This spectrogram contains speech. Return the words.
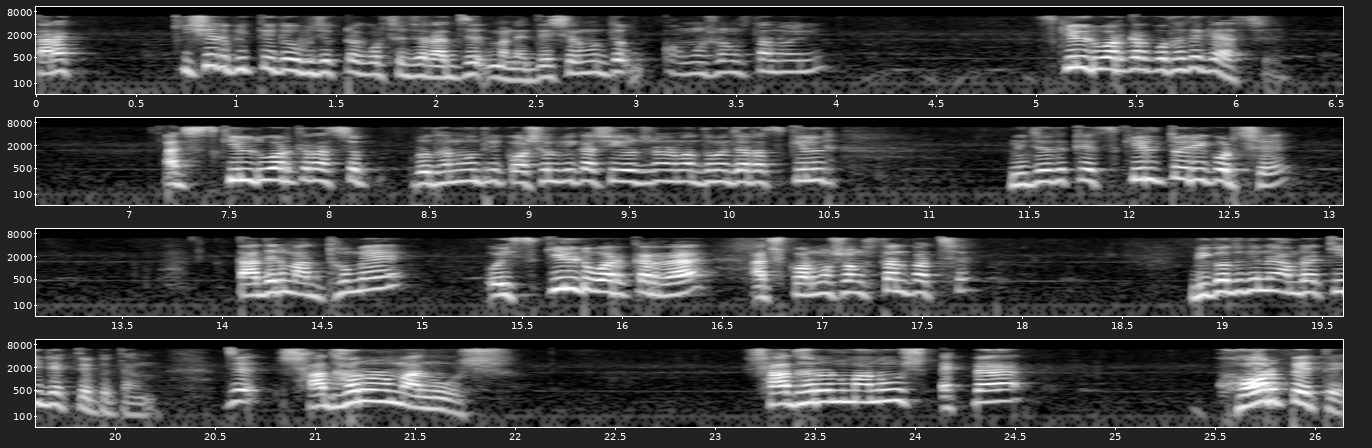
তারা কিসের ভিত্তিতে অভিযোগটা করছে যে রাজ্যে মানে দেশের মধ্যে কর্মসংস্থান হয়নি? স্কিল্ড ওয়ার্কার কোথা থেকে আসছে? আজ স্কিল্ড ওয়ার্কার আসছে প্রধানমন্ত্রী কৌশল বিকাশ যোজনার মাধ্যমে যারা স্কিল্ড নিজেদেরকে স্কিল তৈরি করছে তাদের মাধ্যমে ওই স্কিল্ড ওয়ার্কাররা আজ কর্মসংস্থান পাচ্ছে। বিগত দিনে আমরা কি দেখতে পেতাম? যে সাধারণ মানুষ সাধারণ মানুষ একটা ঘর পেতে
